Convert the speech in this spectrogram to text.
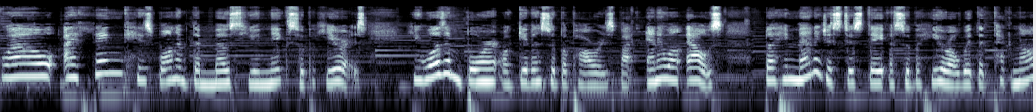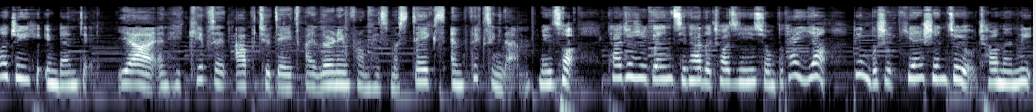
Well, I think he's one of the most unique superheroes. He wasn't born or given superpowers by anyone else, but he manages to stay a superhero with the technology he invented. Yeah, and he keeps it up to date by learning from his mistakes and fixing them. 没错，他就是跟其他的超级英雄不太一样，并不是天生就有超能力。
